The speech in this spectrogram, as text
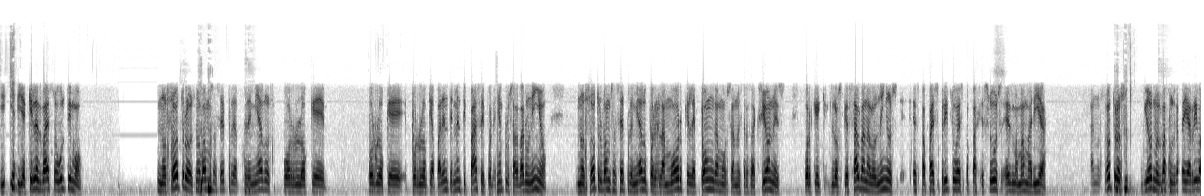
Y, y aquí les va esto último. Nosotros no vamos a ser pre- premiados por lo que por lo que por lo que aparentemente pase, por ejemplo, salvar un niño. Nosotros vamos a ser premiados por el amor que le pongamos a nuestras acciones, porque los que salvan a los niños es papá Espíritu, es papá Jesús, es mamá María. A nosotros Dios nos va a juzgar ahí arriba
